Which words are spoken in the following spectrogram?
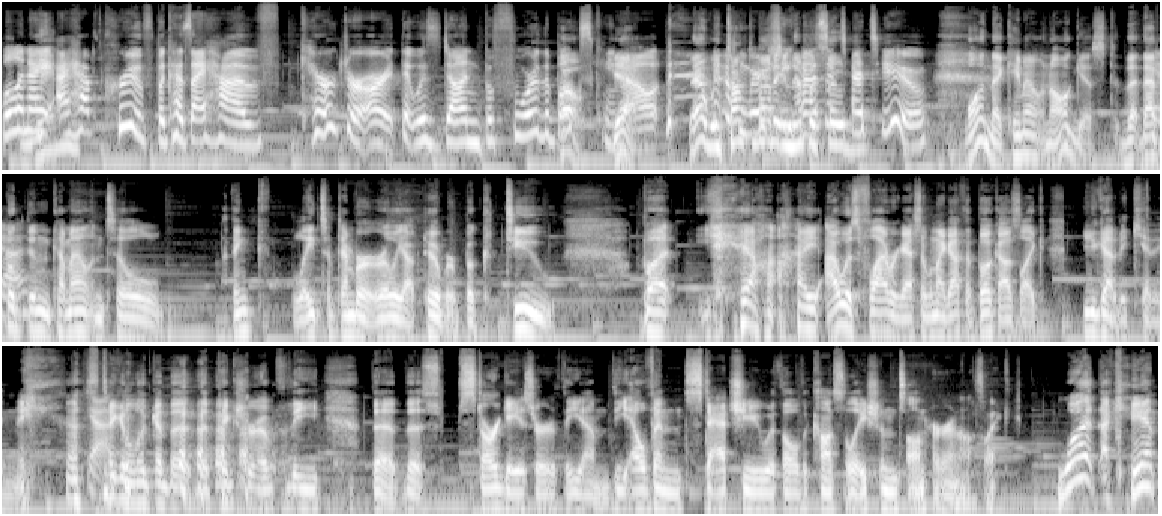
well, and I, I have proof because I have character art that was done before the books came Oh, yeah. out. yeah, we talked about it in episode tattoo. one that came out in August. That that Yeah. book didn't come out until I think late September or early October. Book two, but yeah, I I was flabbergasted when I got the book. I was like, "You got to be kidding me!" I was Yeah. taking a look at the, the picture of the the the stargazer, the um the elven statue with all the constellations on her, and I was like. What? I can't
